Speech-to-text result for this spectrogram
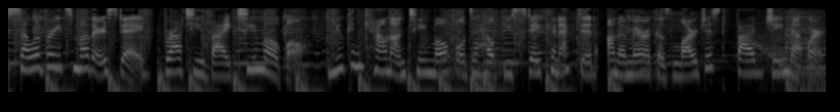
celebrates Mother's Day, brought to you by T Mobile. You can count on T Mobile to help you stay connected on America's largest 5G network.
